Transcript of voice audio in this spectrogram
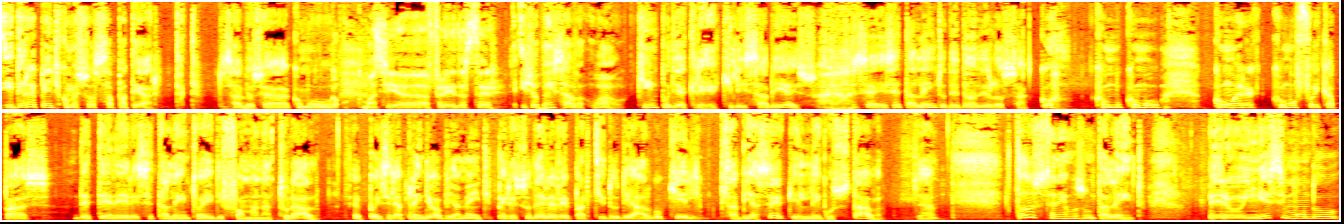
y de repente comenzó a zapatear. tac, tac, ¿Sabe? O sea, como... Como hacía Fred Astaire. Y yo pensaba, wow, ¿quién podía creer que él sabía eso? O sea, ese talento, ¿de dónde lo sacó? ¿Cómo, cómo, cómo, era, cómo fue capaz de tener ese talento ahí de forma natural? Eh, Pues ele aprendeu, obviamente, pero isso deve haver partido de algo que ele sabia hacer, que ele le gustava. ¿ya? Todos temos um talento, pero em esse mundo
